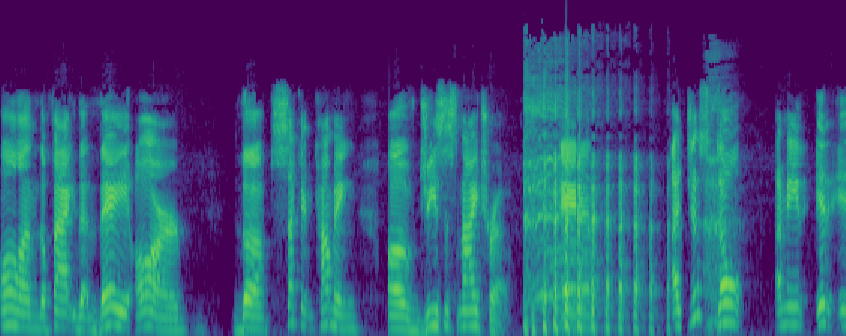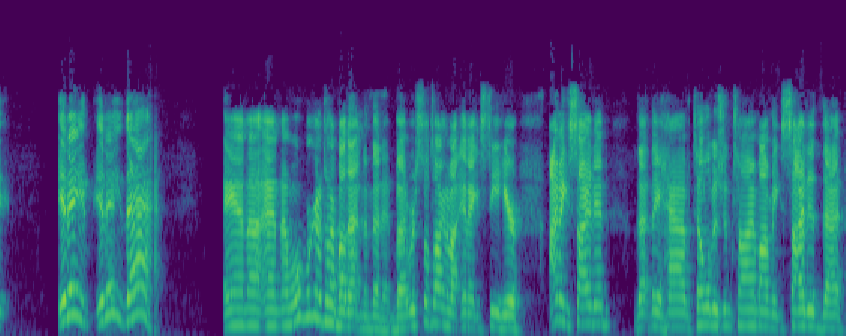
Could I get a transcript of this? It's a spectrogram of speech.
on the fact that they are the second coming of Jesus Nitro. And I just don't. I mean, it it it ain't it ain't that. And uh, and uh, well, we're going to talk about that in a minute, but we're still talking about NXT here. I'm excited that they have television time. I'm excited that,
